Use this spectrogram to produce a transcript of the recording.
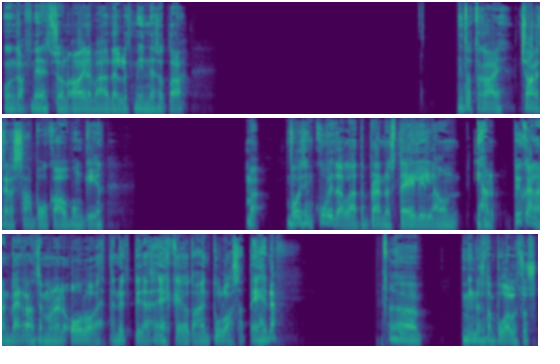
kuinka menestys on aina vältellyt Minnesotaa. Niin totta kai Chargers saapuu kaupunkiin. Mä voisin kuvitella, että Brandon Staleyllä on ihan pykälän verran semmoinen olo, että nyt pitäisi ehkä jotain tulossa tehdä. Öö, Minnesotan puolustus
